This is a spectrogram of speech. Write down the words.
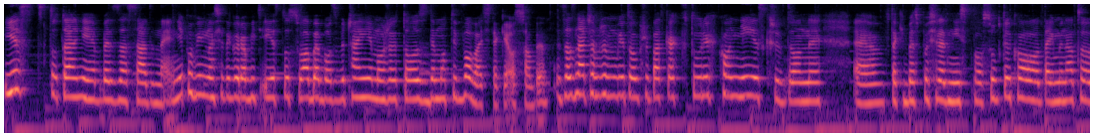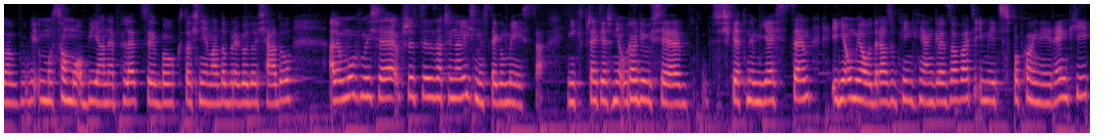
jest totalnie bezzasadne. Nie powinno się tego robić i jest to słabe, bo zwyczajnie może to zdemotywować takie osoby. Zaznaczam, że mówię tu o przypadkach, w których koń nie jest krzywdzony e, w taki bezpośredni sposób, tylko dajmy na to, są mu obijane plecy, bo ktoś nie ma dobrego dosiadu ale mówmy się, wszyscy zaczynaliśmy z tego miejsca. Nikt przecież nie urodził się świetnym jeźdźcem i nie umiał od razu pięknie anglezować i mieć spokojnej ręki.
